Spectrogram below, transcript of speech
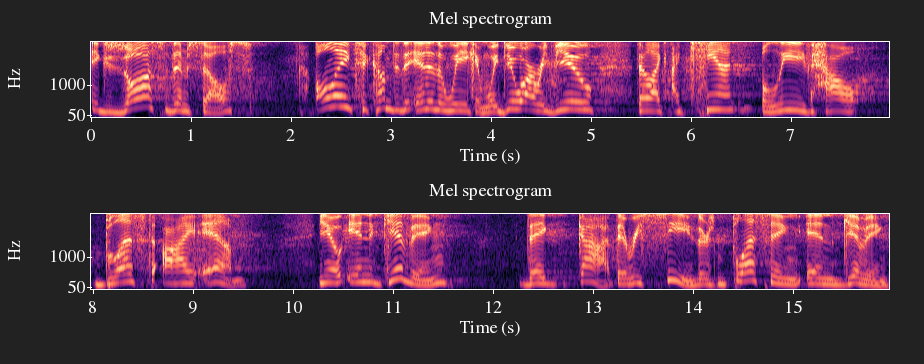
exhaust themselves only to come to the end of the week and we do our review. They're like, I can't believe how blessed I am. You know, in giving, they got, they received. There's blessing in giving.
